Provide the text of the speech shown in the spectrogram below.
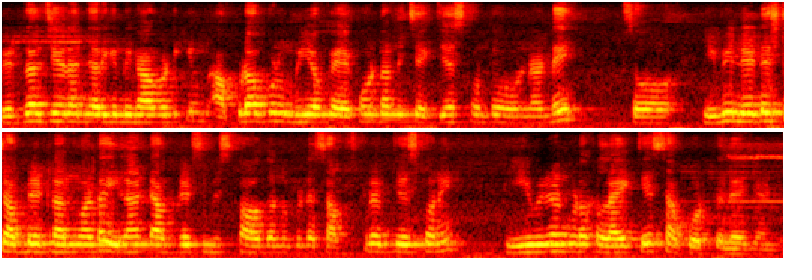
విడుదల చేయడం జరిగింది కాబట్టి అప్పుడప్పుడు మీ యొక్క అకౌంట్ అన్ని చెక్ చేసుకుంటూ ఉండండి. సో ఇవి లేటెస్ట్ అప్డేట్లు అనమాట ఇలాంటి అప్డేట్స్ మిస్ కావద్దు అనుకుంటే సబ్స్క్రైబ్ చేసుకొని ఈ వీడియోని కూడా ఒక లైక్ చేసి సపోర్ట్ తెలియజేయండి.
